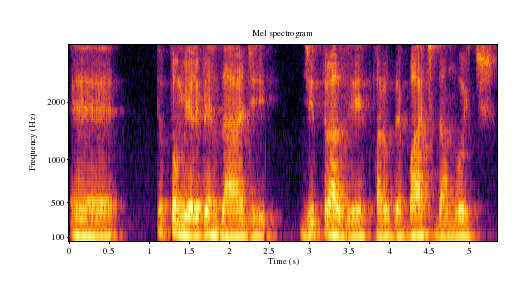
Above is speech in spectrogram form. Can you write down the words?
é, eu tomei a liberdade de trazer para o debate da noite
